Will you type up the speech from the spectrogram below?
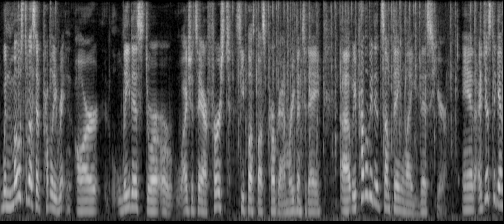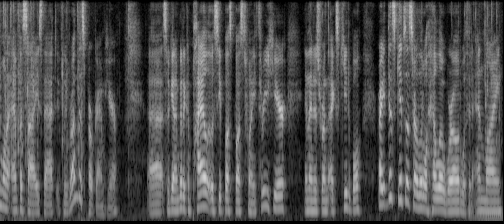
when most of us have probably written our latest, or, or I should say our first C++ program, or even today, uh, we probably did something like this here. And I just again want to emphasize that if we run this program here, uh, so again, I'm going to compile it with C++23 here, and then just run the executable. Right, this gives us our little hello world with an end line.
